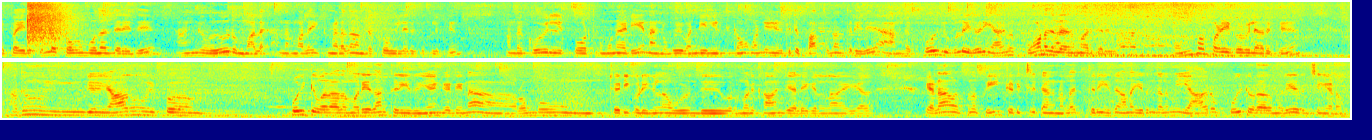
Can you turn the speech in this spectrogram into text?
இப்போ இதுக்குள்ளே போகும்போது தான் தெரியுது அங்கே ஒரு ஒரு மலை. அந்த மலைக்கு மேலே தான் அந்த கோவில் இருக்குது பிள்ளைக்கு அந்த கோயிலுக்கு போகிறதுக்கு முன்னாடியே நாங்கள் போய் வண்டி நிறுத்திட்டோம். வண்டி நிறுத்திட்டு பார்த்து தான் தெரியுது. அந்த கோயிலுக்குள்ளே இதுவரை யாருமே போனதில்லாத மாதிரி தெரியுது. ரொம்ப பழைய கோவிலாக இருக்குது அதுவும் இங்கே யாரும் இப்போ போயிட்டு வராத மாதிரியே தான் தெரியுது. ஏன் கேட்டிங்கன்னா ரொம்பவும் செடி கொடிகள்லாம் உழுந்து ஒரு மாதிரி காஞ்ச இலைகள்லாம் இடம் வந்து பெயிண்ட் அடிச்சிருக்காங்க நல்லா தெரியுது. ஆனால் இருந்தாலுமே யாரும் போயிட்டு வராத மாதிரியே இருந்துச்சுங்க இடம்.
